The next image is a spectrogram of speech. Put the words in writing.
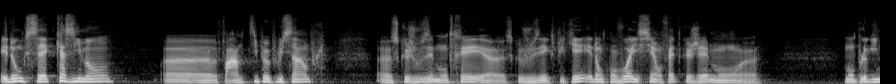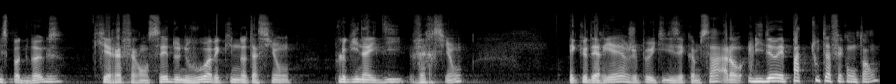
Et donc, c'est quasiment, euh, enfin, un petit peu plus simple, euh, ce que je vous ai montré, euh, ce que je vous ai expliqué. Et donc, on voit ici, en fait, que j'ai mon, mon plugin Spotbugs, qui est référencé, de nouveau, avec une notation plugin ID version, et que derrière, je peux utiliser comme ça. Alors, l'IDE n'est pas tout à fait content,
